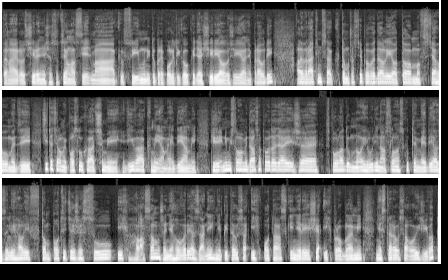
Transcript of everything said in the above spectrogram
tá najrozšírenejšia sociálna sieť má akúsi imunitu pre politikov, keď aj šíria lži a nepravdy ale vrátim sa k tomu, čo ste povedali o tom vzťahu medzi čitateľmi, poslucháčmi, divákmi a médiami. Čiže inými slovami dá sa povedať aj, že z pohľadu mnohých ľudí na Slovensku tie médiá zlyhali v tom pocite, že sú ich hlasom, že nehovoria za nich, nepýtajú sa ich otázky, neriešia ich problémy, nestarajú sa o ich život?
